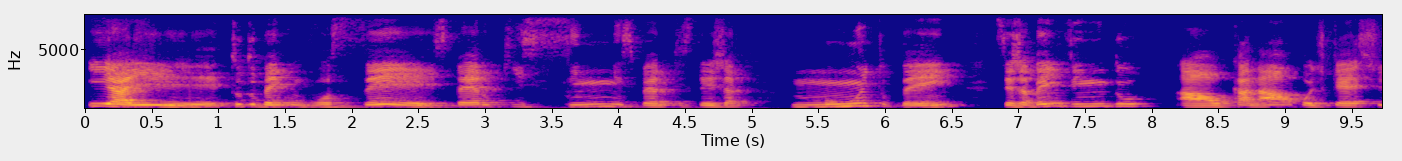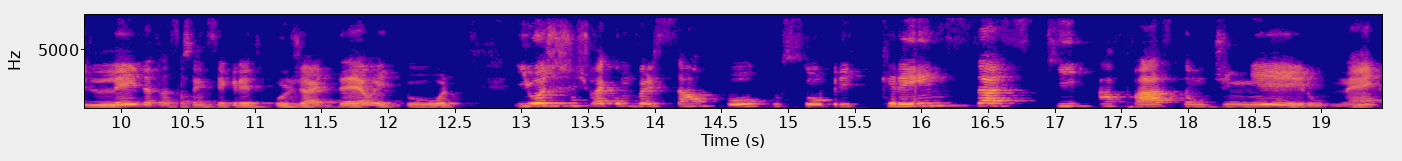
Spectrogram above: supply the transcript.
E aí, tudo bem com você? Espero que sim, espero que esteja muito bem. Seja bem-vindo ao canal podcast Lei da Atração Sem Segredos por Jardel Heitor. E hoje a gente vai conversar um pouco sobre crenças que afastam dinheiro, né?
